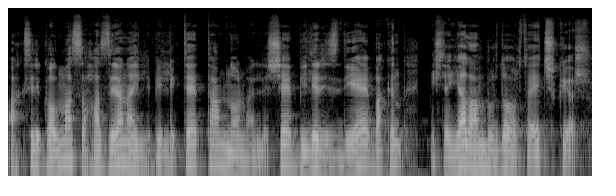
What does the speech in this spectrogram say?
Aksilik olmazsa Haziran ayı ile birlikte tam normalleşebiliriz diye bakın işte yalan burada ortaya çıkıyor.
